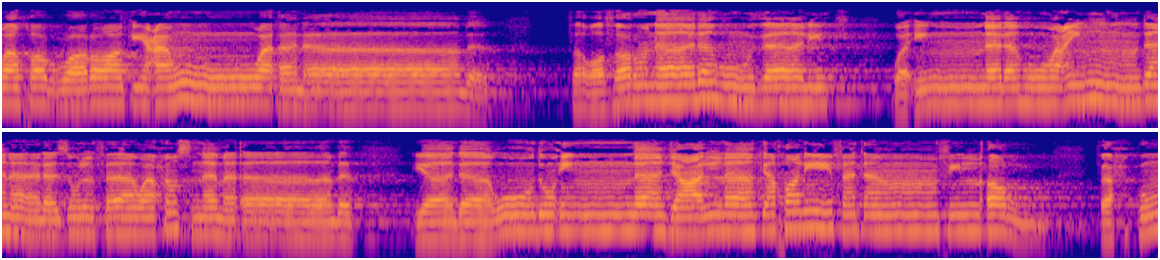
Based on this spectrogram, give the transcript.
وخر راكعا وأناب. فغفرنا له ذلك وإن له عندنا لزلفى وحسن مآب. يا داود إنا جعلناك خليفة في الأرض فاحكم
